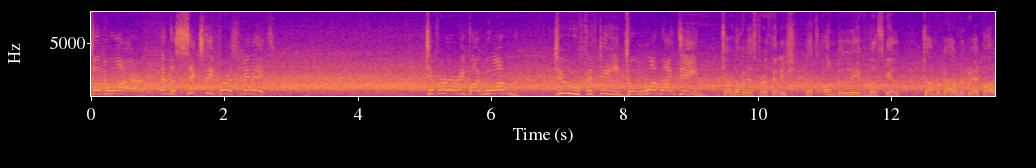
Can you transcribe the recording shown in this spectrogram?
Bubbles O'Dwyer in the 61st minute. Tipperary by one. 2.15 to 119. John, look at this for a finish. That's unbelievable skill. John McGrath with a great ball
